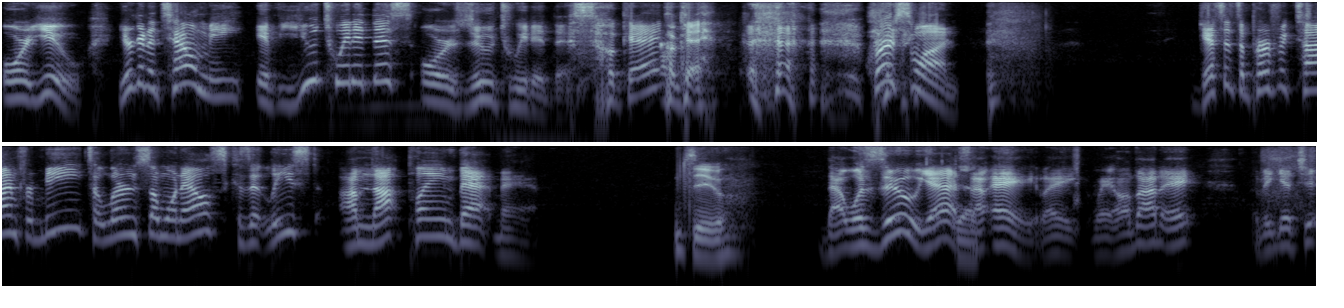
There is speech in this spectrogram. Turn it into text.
or You. You're gonna tell me if you tweeted this or Zoo tweeted this. Okay. Okay. First one. Guess it's a perfect time for me to learn someone else because at least I'm not playing Batman. Zoo. That was Zoo, yes. Yeah. Now, hey, wait, wait, hold on. Hey, let me get you.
